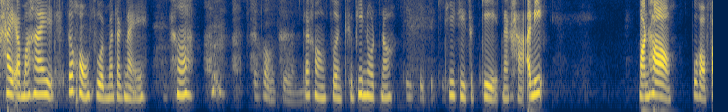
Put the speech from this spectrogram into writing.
ใครเอามาให้ เจ้าของสวนมาจากไหนฮะเจ้าของสวน เจ้าของสวนคือพี่นุชเนาะ ที่สีสะเกิที่ศรีสะเกดนะคะ อันนี้ หมอนทอง ภูเขาไฟ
